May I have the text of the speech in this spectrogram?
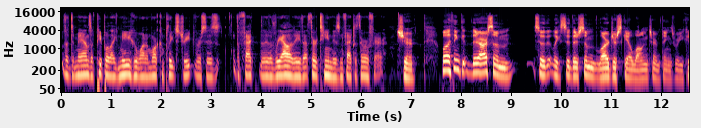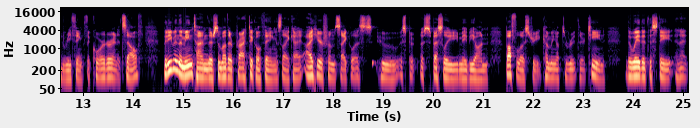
the demands of people like me who want a more complete street versus the fact, the reality that 13 is in fact a thoroughfare? Sure. Well, I think there are some. So, that, like I said, there's some larger scale, long term things where you could rethink the corridor in itself. But even in the meantime, there's some other practical things. Like I, I hear from cyclists who, especially maybe on Buffalo Street, coming up to Route 13, the way that the state and I,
